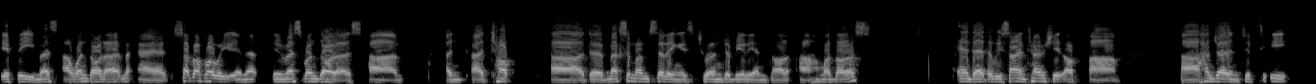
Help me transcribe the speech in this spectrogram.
if they invest uh, one dollar, uh, Cyberport will invest one dollars. Um, and uh, top, uh, the maximum ceiling is two hundred million dollar, uh, Hong Kong dollars, and that we signed a term sheet of. Uh, uh, 150,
